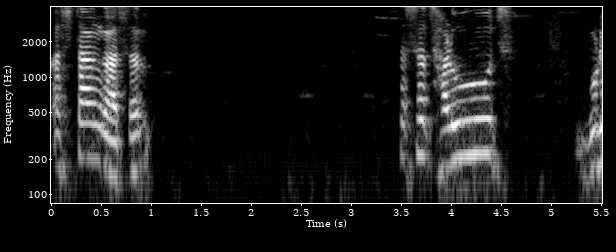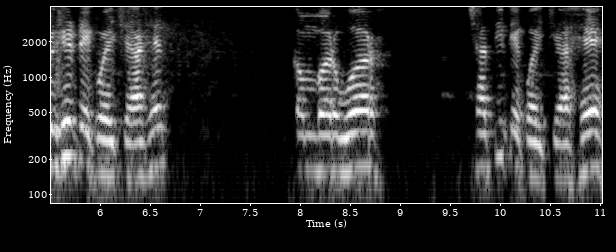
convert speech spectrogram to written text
अष्टांगासन तसंच हळूच गुडघे टेकवायचे आहेत. कंबर वर छाती टेकवायची आहे.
